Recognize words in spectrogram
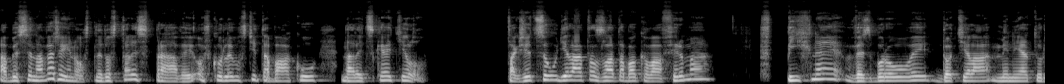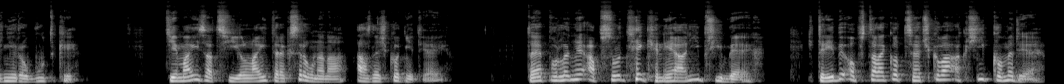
aby se na veřejnost nedostaly zprávy o škodlivosti tabáku na lidské tělo. Takže co udělá ta zlá tabáková firma? Vpíchne Westborovovi do těla miniaturní robůtky. Ti mají za cíl najít Rex Ronana a zneškodnit jej. To je podle mě absolutně geniální příběh, který by obstal jako c akční komedie.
